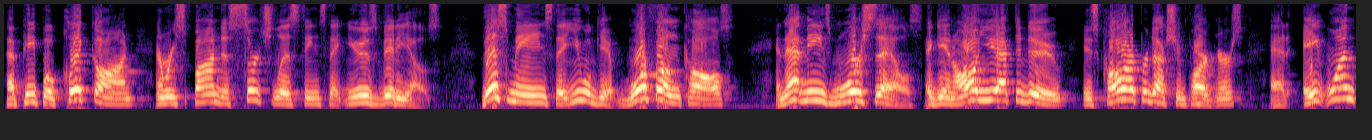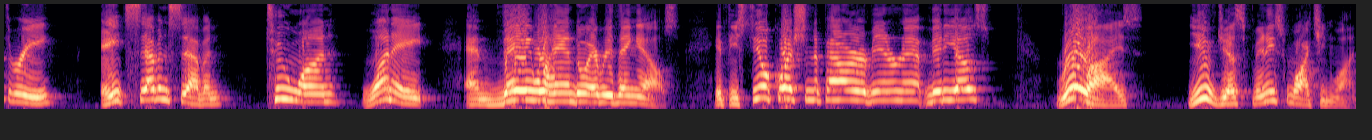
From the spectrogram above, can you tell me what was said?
that people click on and respond to search listings that use videos. This means that you will get more phone calls, and that means more sales. Again, all you have to do is call our production partners at 813 877 2118 and they will handle everything else. If you still question the power of internet videos, realize you've just finished watching one.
